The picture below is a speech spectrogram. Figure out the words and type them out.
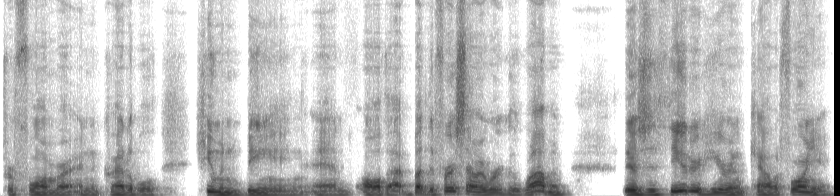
performer, an incredible human being and all that. But the first time I worked with Robin, there's a theater here in California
